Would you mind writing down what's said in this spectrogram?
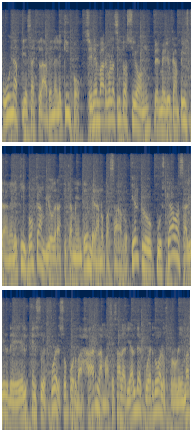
una pieza clave en el equipo. Sin embargo, la situación del mediocampista en el equipo cambió drásticamente en verano pasado y el club buscaba salir de él en su esfuerzo por bajar la masa salarial de acuerdo a los problemas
